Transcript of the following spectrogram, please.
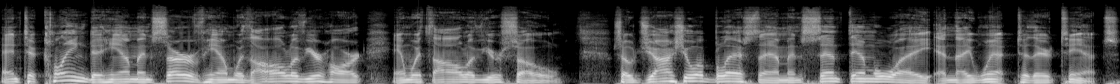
and to cling to him and serve him with all of your heart and with all of your soul. So Joshua blessed them and sent them away, and they went to their tents.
